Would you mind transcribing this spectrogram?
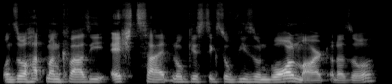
Und so hat man quasi Echtzeit-Logistik, so wie so ein Walmart oder so.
